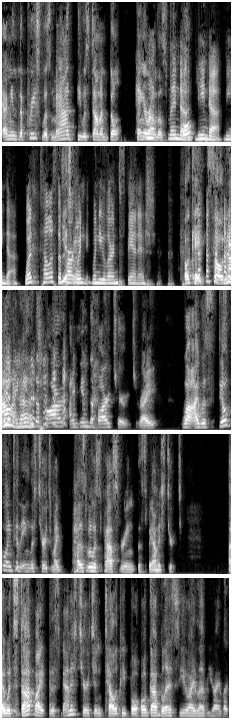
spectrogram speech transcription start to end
I mean, the priest was mad. He was telling them, "Don't hang mm-hmm. around those Linda, people." Linda, Linda. What tell us the Yes, part ma'am. when when you learned Spanish. Okay, so now I'm in the bar. I'm in the bar church, right? Well, I was still going to the English church. My husband was pastoring the Spanish church. I would stop by the Spanish church and tell the people, "Oh, God bless you. I love you. I love."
